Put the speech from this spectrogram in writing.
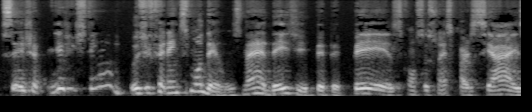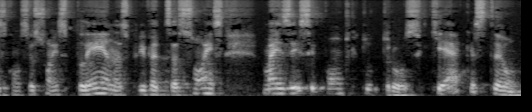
Seja, e a gente tem os diferentes modelos, né? Desde PPPs, concessões parciais, concessões plenas, privatizações, mas esse ponto que tu trouxe, que é a questão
